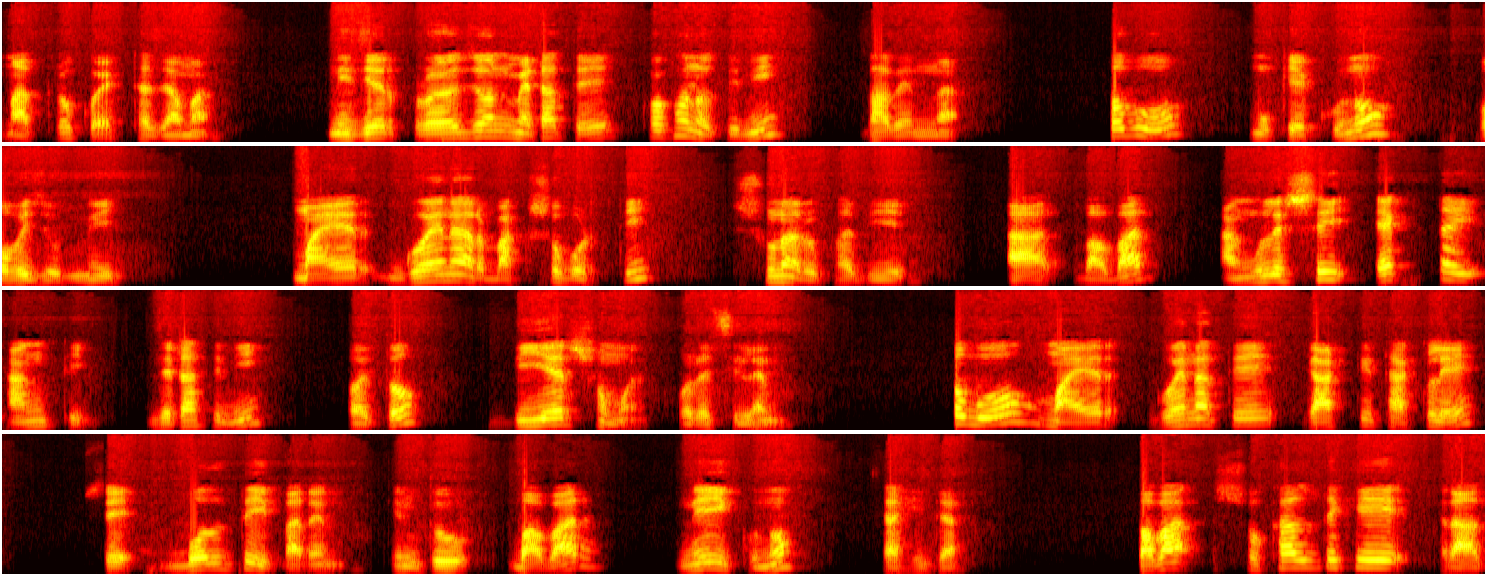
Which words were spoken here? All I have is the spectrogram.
মাত্র কয়েকটা জামা। নিজের প্রয়োজন মেটাতে কখনো তিনি ভাবেন না। তবুও মুখে কোনো অভিযোগ নেই। মায়ের গয়নার বাক্সবর্তী সোনা রূপা দিয়ে। আর বাবার আঙুলের সেই একটাই আংটি যেটা তিনি হয়তো বিয়ের সময় করেছিলেন তবুও মায়ের গয়নাতে গাঠটি থাকলে সে বলতেই পারেন, কিন্তু বাবার নেই কোনো চাহিদা। বাবা সকাল থেকে রাত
